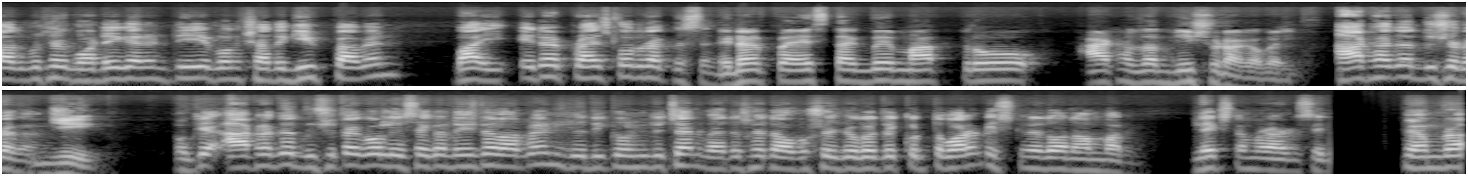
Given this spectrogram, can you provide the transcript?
পাঁচ বছর বডি গ্যারান্টি এবং সাথে গিফট পাবেন। ভাই এটার প্রাইস কত রাখতেছেন? এটার প্রাইস থাকবে মাত্র আট হাজার দুইশো টাকা ভাই। আট হাজার দুশো টাকা? জি। ওকে আট হাজার দুশো টাকা হলে সাইকেল নিতে পারবেন। যদি কেউ নিতে চান ভাইদের সাথে অবশ্যই যোগাযোগ করতে পারেন। স্ক্রিনে দেওয়া নাম্বার নেক্সট সাইকেল আমরা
